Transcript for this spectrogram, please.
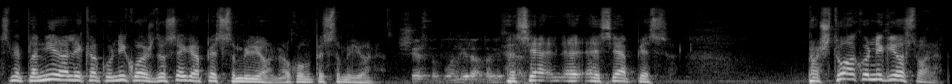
сме планирале како никогаш до сега 500 милиона, околу 500 милиона. 600 планира, па ги сега. Е, е, сега 500. Па што ако не ги остварат?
